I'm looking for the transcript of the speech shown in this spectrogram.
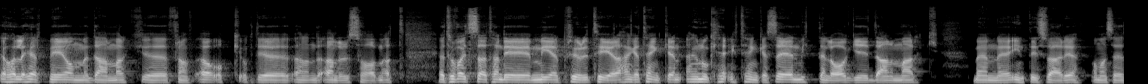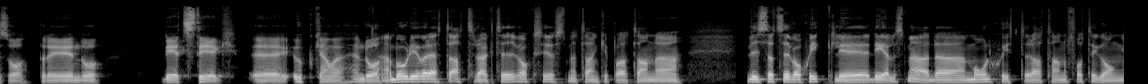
Jag håller helt med om Danmark och, och det andra du sa. Att jag tror faktiskt att han är mer prioriterad. Han kan, tänka, han kan nog tänka sig en mittenlag i Danmark. Men inte i Sverige om man säger så. För det är ändå det är ett steg upp kanske ändå. Han borde ju vara rätt attraktiv också just med tanke på att han visat sig vara skicklig, dels med målskytter, att han fått igång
